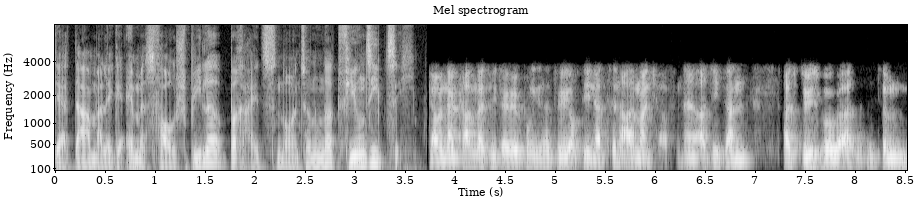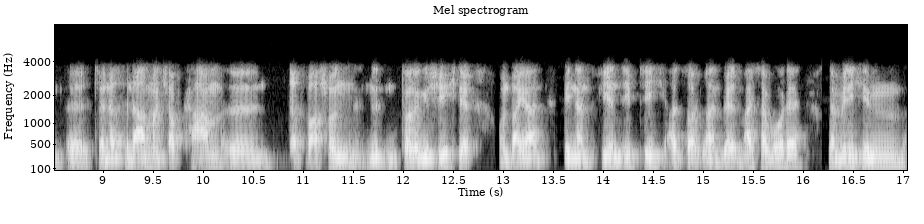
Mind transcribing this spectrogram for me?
der damalige MSV-Spieler bereits 1974. Ja, und dann kam natürlich der Höhepunkt, ist natürlich auch die Nationalmannschaft. Ne? Als ich dann als Duisburger zum, äh, zur Nationalmannschaft kam, äh, das war schon eine, eine, tolle Geschichte. Und war bin dann 74, als Deutschland Weltmeister wurde, dann bin ich im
